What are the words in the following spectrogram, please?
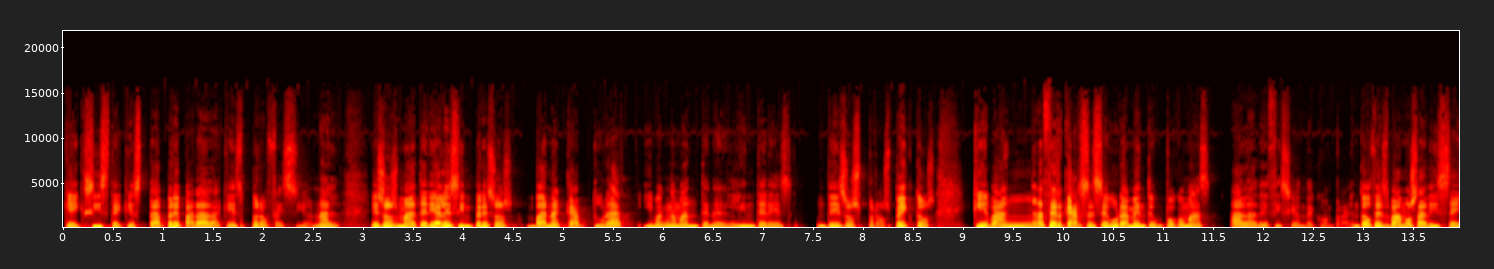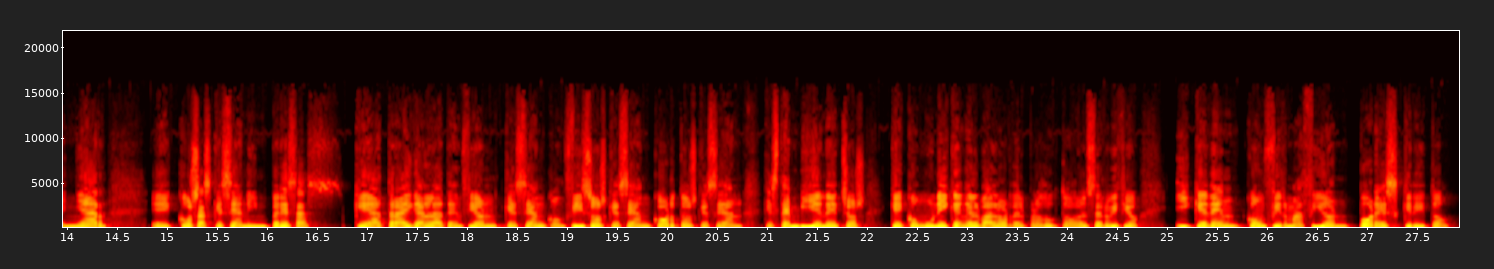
que existe, que está preparada, que es profesional. Esos materiales impresos van a capturar y van a mantener el interés de esos prospectos que van a acercarse seguramente un poco más a la decisión de compra. Entonces vamos a diseñar eh, cosas que sean impresas, que atraigan la atención, que sean concisos, que sean cortos, que sean que estén bien hechos, que comuniquen el valor del producto o del servicio y que den confirmación por escrito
